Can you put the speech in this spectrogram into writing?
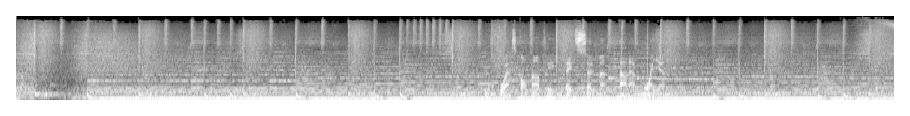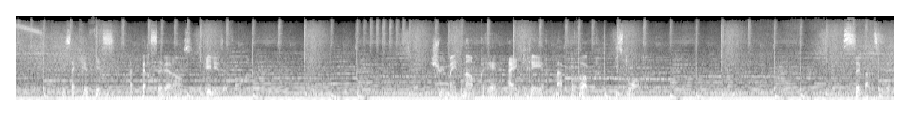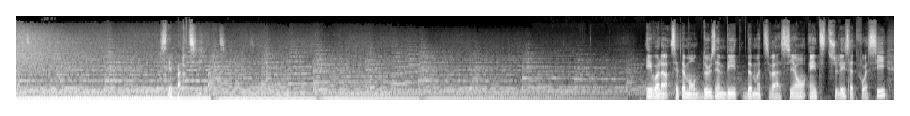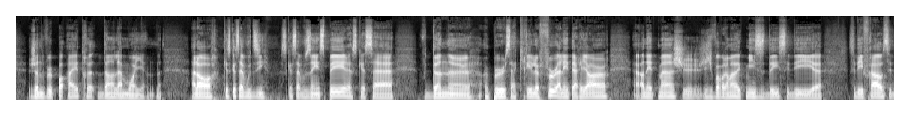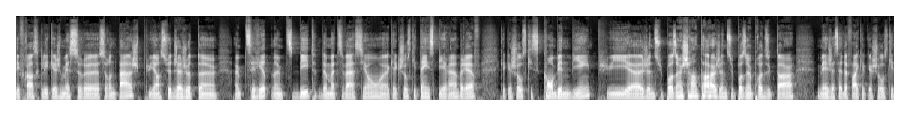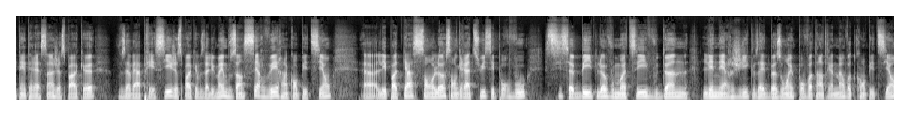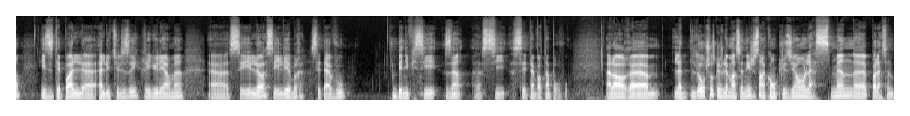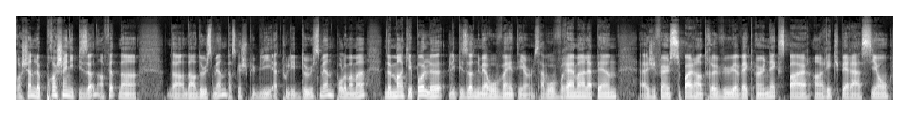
Pourquoi se contenter d'être seulement dans la moyenne? Les sacrifices, la persévérance et les efforts. Je suis maintenant prêt à écrire ma propre histoire. C'est parti. C'est parti. C'est parti. Et voilà, c'était mon deuxième beat de motivation intitulé cette fois-ci Je ne veux pas être dans la moyenne. Alors, qu'est-ce que ça vous dit? Est-ce que ça vous inspire? Est-ce que ça vous donne un, peu, ça crée le feu à l'intérieur? Euh, honnêtement, j'y vais vraiment avec mes idées. C'est des, euh, c'est des phrases, c'est des phrases clés que je mets sur, euh, une page. Puis ensuite, j'ajoute un, petit rythme, un petit beat de motivation, euh, quelque chose qui est inspirant, bref, quelque chose qui se combine bien. Puis euh, je ne suis pas un chanteur, je ne suis pas un producteur, mais j'essaie de faire quelque chose qui est intéressant. J'espère que vous avez apprécié, j'espère que vous allez même vous en servir en compétition. Les podcasts sont là, sont gratuits, c'est pour vous. Si ce beat-là vous motive, vous donne l'énergie que vous avez besoin pour votre entraînement, votre compétition, n'hésitez pas à l'utiliser régulièrement. Euh, c'est là, c'est libre, c'est à vous. Bénéficiez-en euh, si c'est important pour vous. Alors, euh, l'autre chose que je voulais mentionner, juste en conclusion, la semaine, euh, pas la semaine prochaine, le prochain épisode, en fait, dans, dans, deux semaines, parce que je publie à tous les deux semaines pour le moment, ne manquez pas l'épisode numéro 21. Ça vaut vraiment la peine. Euh, J'ai fait une super entrevue avec un expert en récupération.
